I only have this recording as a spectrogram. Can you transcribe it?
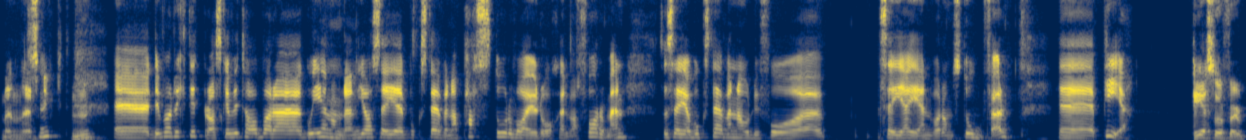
Men eh, Snyggt. mm, Eh, det var riktigt bra. Ska vi ta och bara gå igenom den? Jag säger bokstäverna. Pastor var ju då själva formen. Så säger jag bokstäverna och du får eh, säga igen vad de stod för. Eh, P. P står för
